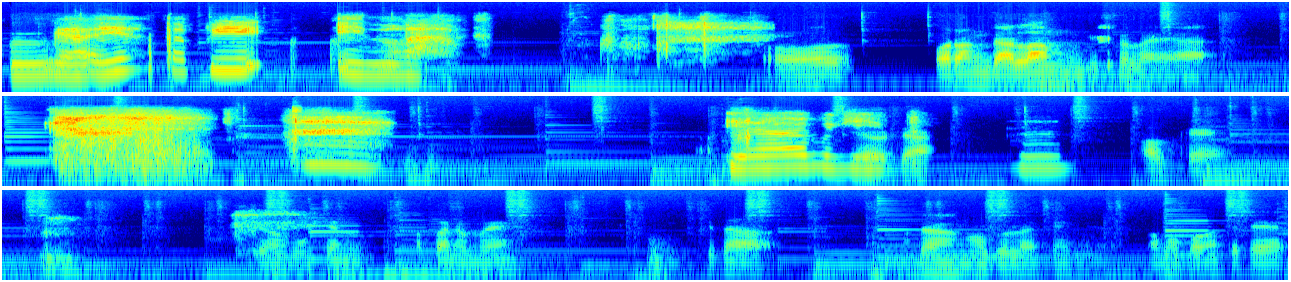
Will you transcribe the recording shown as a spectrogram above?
enggak ya tapi inilah Oh, orang dalam gitu lah ya. ya Ya begitu udah, Hmm. oke. ya mungkin apa namanya? Kita udah ngobrol kayaknya lama banget ya kayak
